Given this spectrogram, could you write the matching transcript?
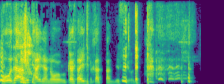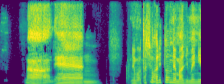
ボーダーみたいなのを伺いたかったんですよね。な あねう。んでも私割とね、真面目に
